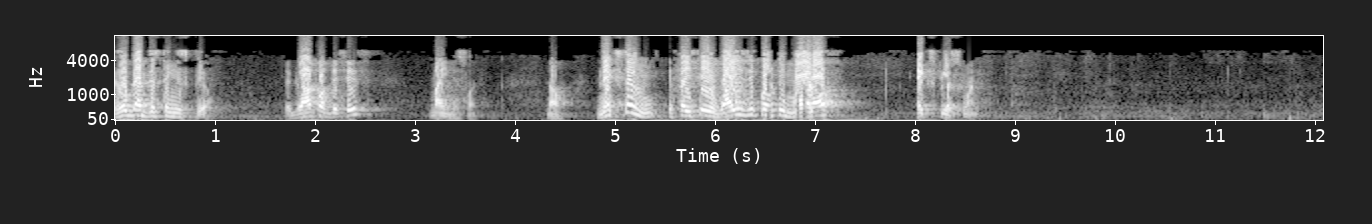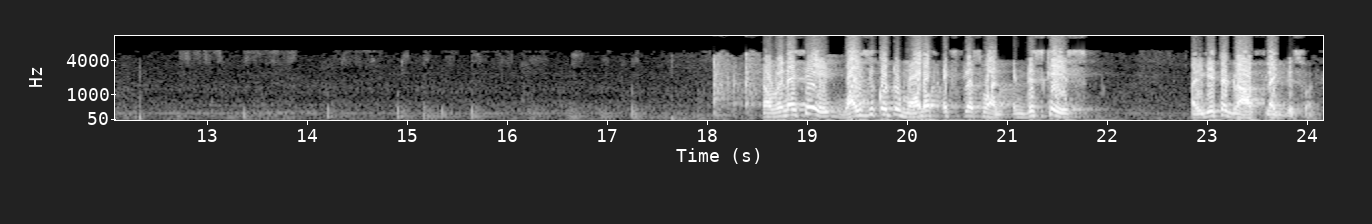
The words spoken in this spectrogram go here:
I hope that this thing is clear. The graph of this is minus 1. Now, next thing, if I say y is equal to mod of x plus 1. Now, when I say y is equal to mod of x plus 1, in this case, I'll get a graph like this one.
